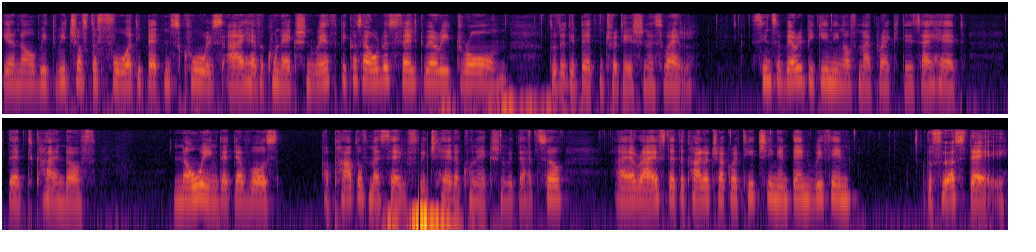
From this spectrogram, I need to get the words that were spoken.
you know, with which of the four Tibetan schools I have a connection with, because I always felt very drawn to the Tibetan tradition as well. Since the very beginning of my practice, I had that kind of knowing that there was a part of myself which had a connection with that. So I arrived at the Kala Chakra teaching, and then within the first day,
